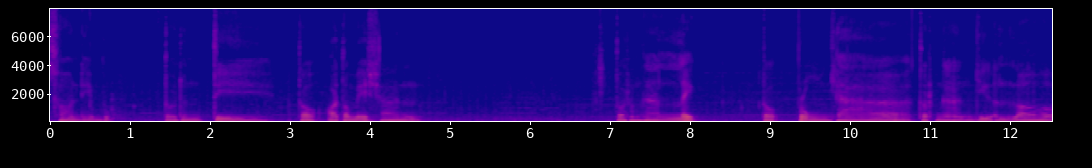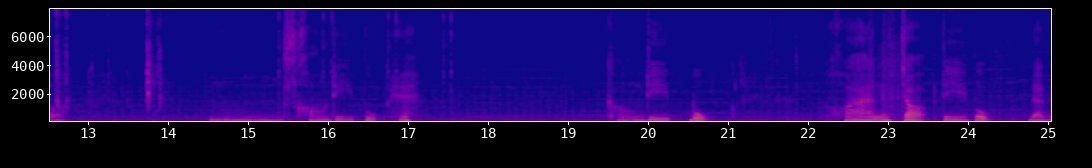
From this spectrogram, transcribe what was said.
โซนดีบุกโต๊ะดนตรี โต๊ะออโตเมชันโต๊ะทำงานเหล็ก โต๊ะปรุงยา โต๊ะทำงานเหยื่อล่อของดีบุกแฮะ ของดีบุก ขวานเจาะดีบุก ดาเม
